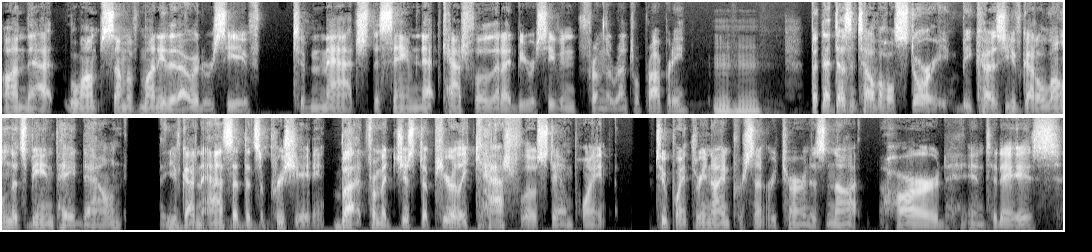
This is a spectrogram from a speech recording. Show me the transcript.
on that lump sum of money that I would receive to match the same net cash flow that I'd be receiving from the rental property. Mm-hmm. But that doesn't tell the whole story because you've got a loan that's being paid down, you've got an asset that's appreciating. But from a just a purely cash flow standpoint, 2.39% return is not hard in today's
